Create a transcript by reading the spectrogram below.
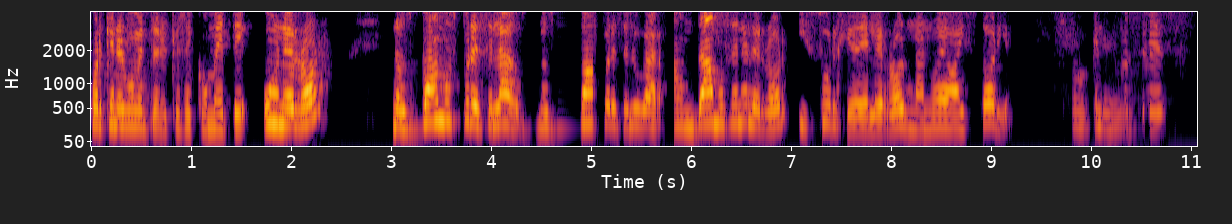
porque en el momento en el que se comete un error, nos vamos por ese lado, nos vamos por ese lugar, andamos en el error y surge del error una nueva historia. Entonces,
